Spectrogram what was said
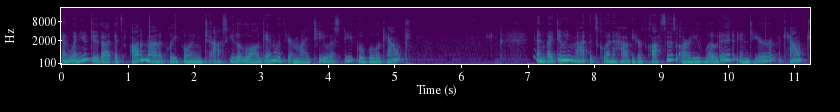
and when you do that, it's automatically going to ask you to log in with your MyTUSD Google account. And by doing that, it's going to have your classes already loaded into your account.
